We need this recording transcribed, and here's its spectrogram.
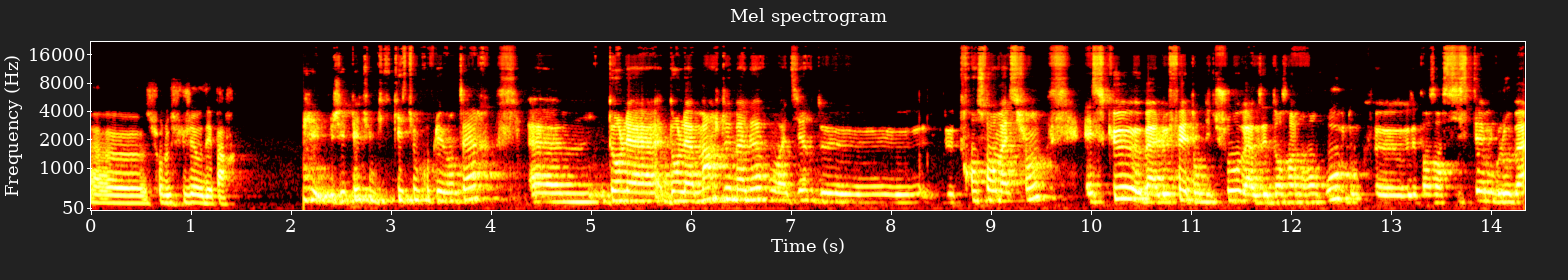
euh, sur le sujet au départ. J'ai peut-être une petite question complémentaire. Euh, dans, la, dans la marge de manœuvre, on va dire, de, transformation, est-ce que bah, le fait, on dit toujours, bah, vous êtes dans un grand groupe, donc euh, vous êtes dans un système global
